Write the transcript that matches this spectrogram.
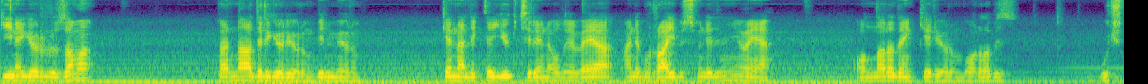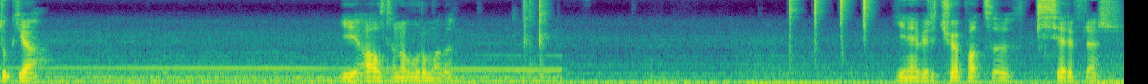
yine görürüz ama ben nadir görüyorum bilmiyorum. Genellikle yük treni oluyor veya hani bu raybüs mü deniyor ya. Onlara denk geliyorum. Bu arada biz uçtuk ya. İyi altına vurmadı. Yine bir çöp atığı. Pis herifler.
